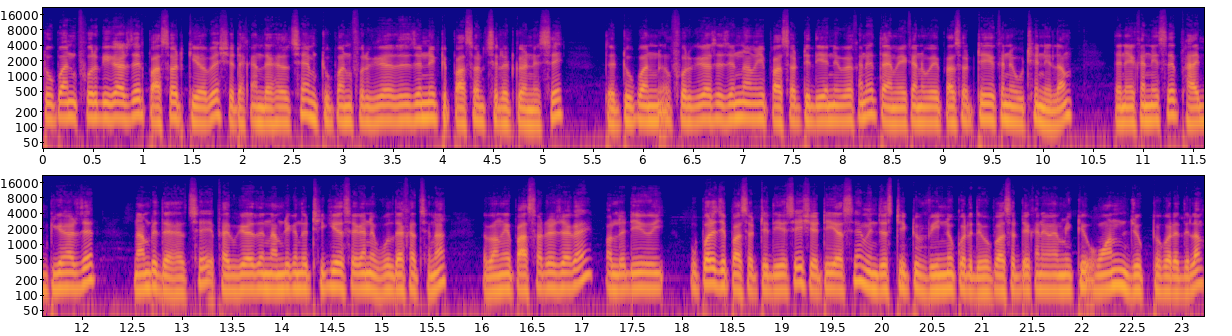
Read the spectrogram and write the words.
টু পয়েন্ট ফোর গিগার্সের পাসওয়ার্ড কী হবে? সেটা এখানে দেখা যাচ্ছে। আমি টু পয়েন্ট ফোর গিগার্সের জন্য একটি পাসওয়ার্ড সিলেক্ট করে নিচ্ছি তো টু পয়েন্ট ফোর গিগার্সের জন্য আমি পাসওয়ার্ডটি দিয়ে নেব এখানে। তাই আমি এখানে ওই পাসওয়ার্ডটি এখানে উঠিয়ে নিলাম। দেন এখানে এসে ফাইভ গিগার্সের নামটি দেখাচ্ছে। ফাইভ গিগার্সের নামটি কিন্তু ঠিকই আছে, এখানে ভুল দেখাচ্ছে না। এবং এই পাসওয়ার্ডের জায়গায় অলরেডি ওই উপরে যে পাসওয়ার্ডটি দিয়েছি, সেটি আছে। আমি জাস্ট একটু ভিন্ন করে দেবো পাসওয়ার্ডটি এখানে আমি একটি ওয়ান যুক্ত করে দিলাম।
